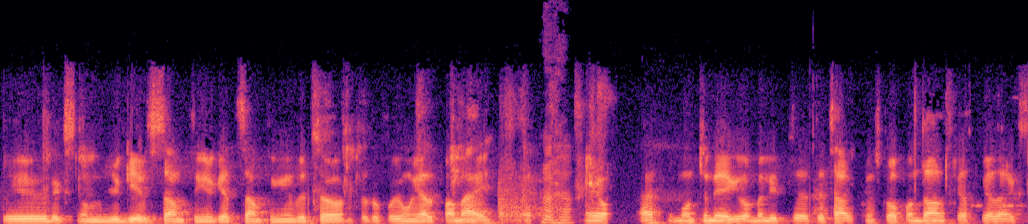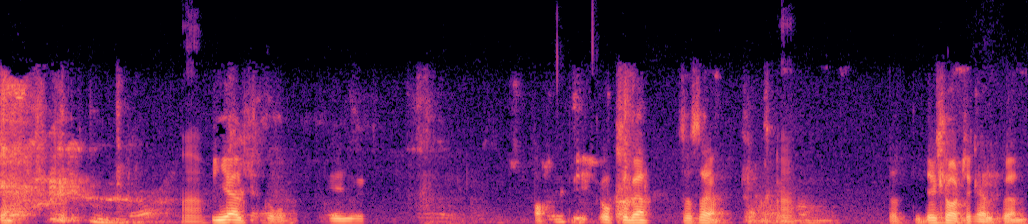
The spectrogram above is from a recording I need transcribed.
det är ju liksom you give something, you get something in return. Så då får hon hjälpa mig. När jag är i Montenegro med lite detaljkunskap om danska spelare exempelvis. Ja. Vi hjälps åt. ja, också vänta så att säga. Så att det är klart det hjälper en.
